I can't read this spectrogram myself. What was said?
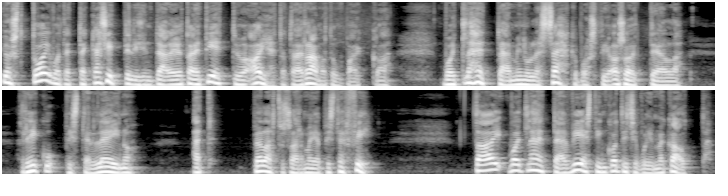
jos toivot, että käsittelisin täällä jotain tiettyä aihetta tai raamatun paikkaa, voit lähettää minulle sähköpostia osoitteella riku.leino at pelastusarmeija.fi tai voit lähettää viestin kotisivujemme kautta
